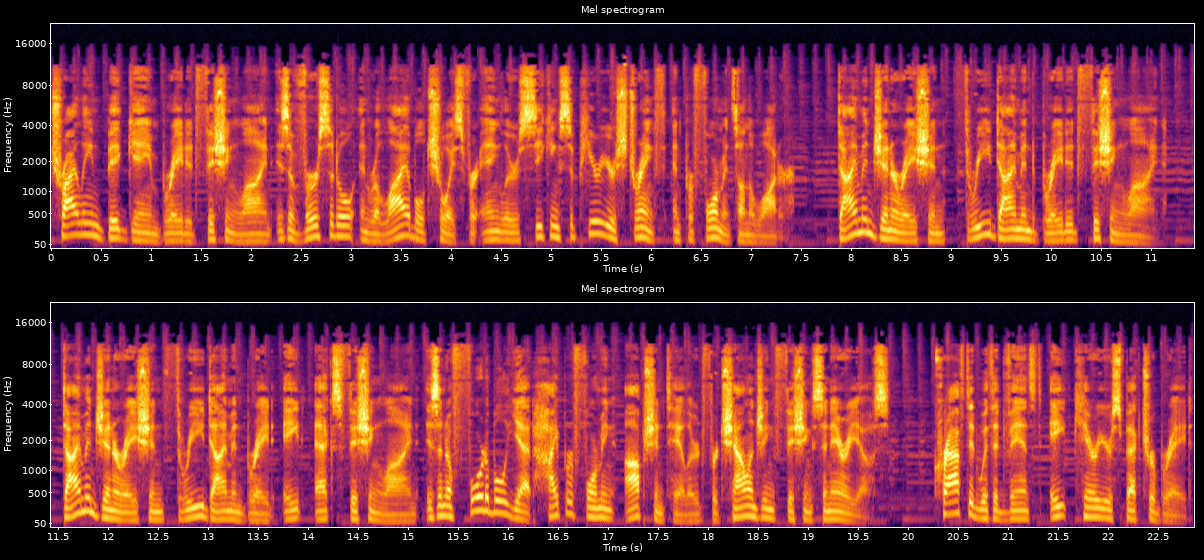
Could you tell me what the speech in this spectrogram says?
Trilene Big Game Braided Fishing Line is a versatile and reliable choice for anglers seeking superior strength and performance on the water. Diamond Generation 3 Diamond Braided Fishing Line Diamond Generation 3 Diamond Braid 8X Fishing Line is an affordable yet high-performing option tailored for challenging fishing scenarios. Crafted with advanced 8-carrier Spectra braid,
